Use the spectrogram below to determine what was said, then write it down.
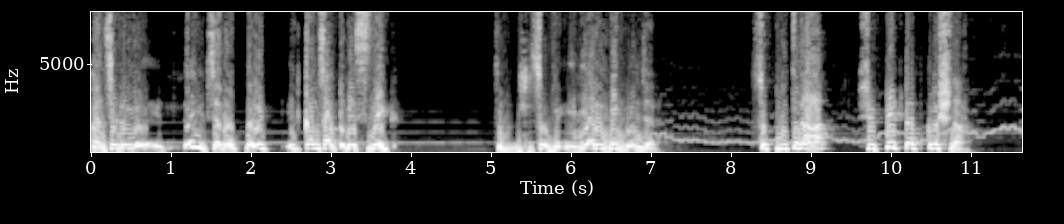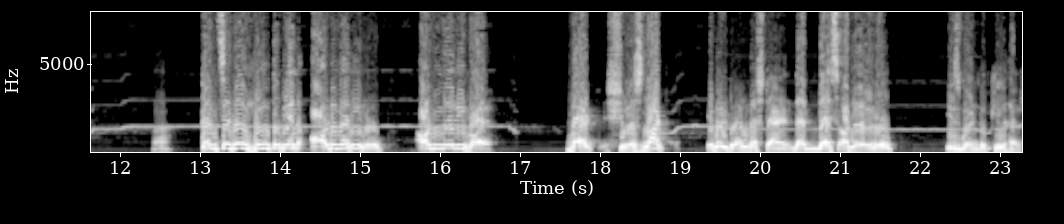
considering it, it's a rope, but it, it comes out to be a snake. So, so we, we are in big danger. So Putana, she picked up Krishna, considering him to be an ordinary rope, ordinary boy. But she was not able to understand that this ordinary rope is going to kill her.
